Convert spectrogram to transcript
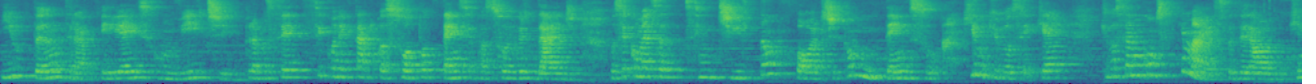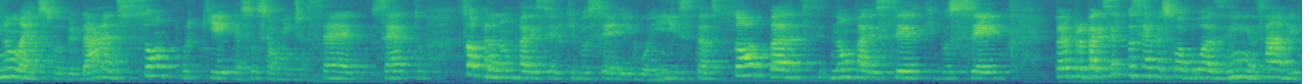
E o Tantra, ele é esse convite para você se conectar com a sua potência, com a sua verdade. Você começa a sentir tão forte, tão intenso aquilo que você quer, que você não consegue mais fazer algo que não é a sua verdade só porque é socialmente certo, só para não parecer que você é egoísta, só para não parecer que você para parecer que você é a pessoa boazinha, sabe?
